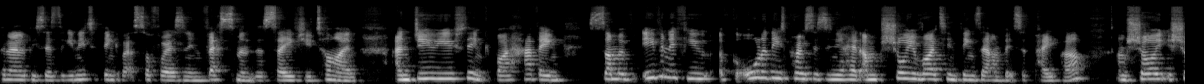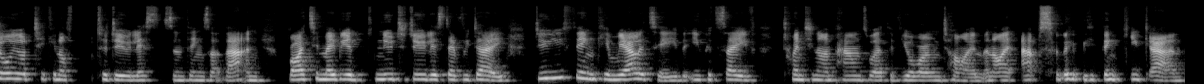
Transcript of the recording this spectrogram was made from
penelope says that you need to think about software as an investment that saves you time. And do you think by having some of even if you have got all of these processes in your head i'm sure you're writing things out on bits of paper. I'm sure sure you're ticking off to-do lists and things like that and writing maybe a new to-do list every day do you think in reality that you could save 29 pounds worth of your own time? And i absolutely think you can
